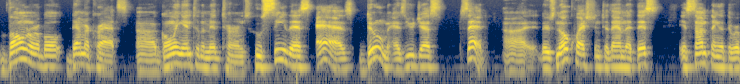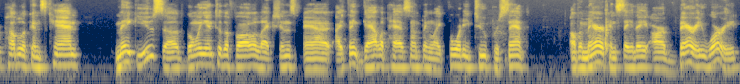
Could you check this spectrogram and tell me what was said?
vulnerable Democrats uh, going into the midterms who see this as doom, as you just said. Uh, there's no question to them that this is something that the Republicans can make use of going into the fall elections. Uh, I think Gallup has something like 42% of Americans say they are very worried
